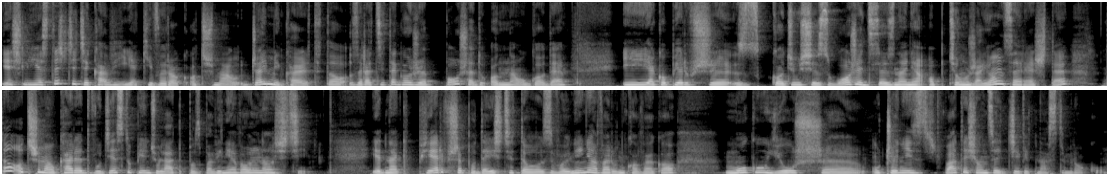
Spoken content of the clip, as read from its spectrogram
Jeśli jesteście ciekawi, jaki wyrok otrzymał Jamie Kurt, to z racji tego, że poszedł on na ugodę i jako pierwszy zgodził się złożyć zeznania obciążające resztę, to otrzymał karę 25 lat pozbawienia wolności. Jednak pierwsze podejście do zwolnienia warunkowego mógł już e, uczynić w 2019 roku.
